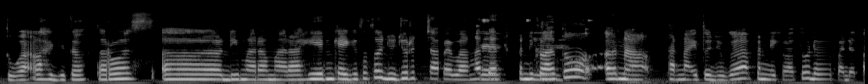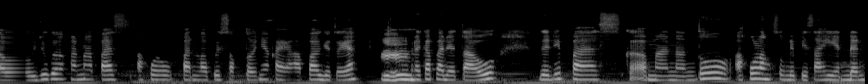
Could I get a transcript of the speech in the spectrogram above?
tua lah gitu terus eh, dimarah-marahin kayak gitu tuh jujur capek banget Iya. dan pendiklat Iya. tuh eh, nah karena itu juga pendiklat tuh udah pada tahu juga karena pas aku pan lapis oktonya kayak apa gitu ya Mm-mm. mereka pada tahu jadi pas keamanan tuh aku langsung dipisahin dan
